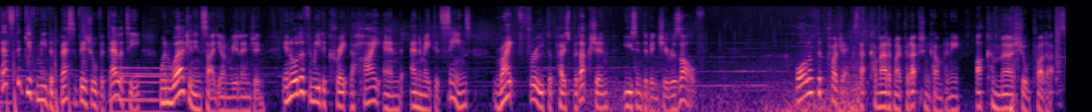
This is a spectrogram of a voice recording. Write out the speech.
That's to give me the best visual fidelity when working inside the Unreal Engine in order for me to create the high-end animated scenes right through to post-production using DaVinci Resolve. All of the projects that come out of my production company are commercial products.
